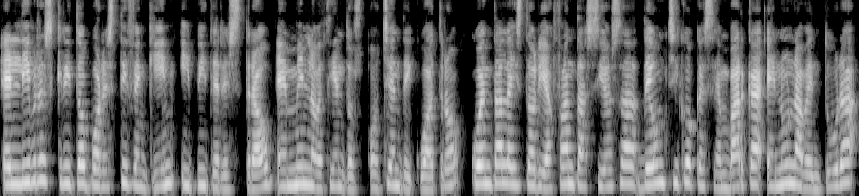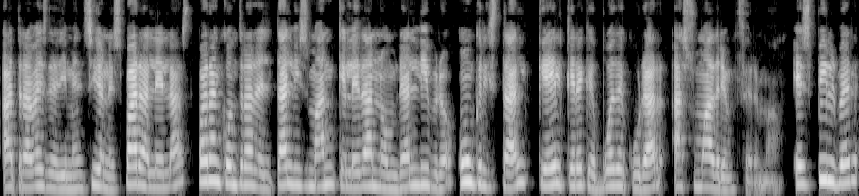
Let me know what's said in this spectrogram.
El libro escrito por Stephen King y Peter Straub en 1984 cuenta la historia fantasiosa de un chico que se embarca en una aventura a través de dimensiones paralelas para encontrar el talismán que le da nombre al libro, un cristal que él cree que puede curar a su madre enferma. Spielberg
